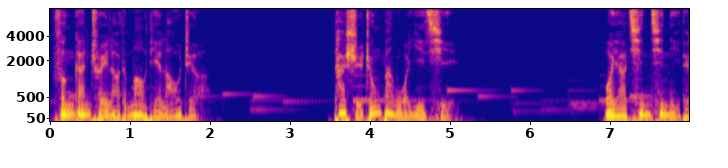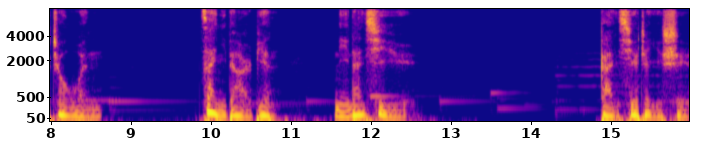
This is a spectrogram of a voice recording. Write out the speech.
风干垂老的耄耋老者。他始终伴我一起。我要亲亲你的皱纹，在你的耳边呢喃细语。感谢这一世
